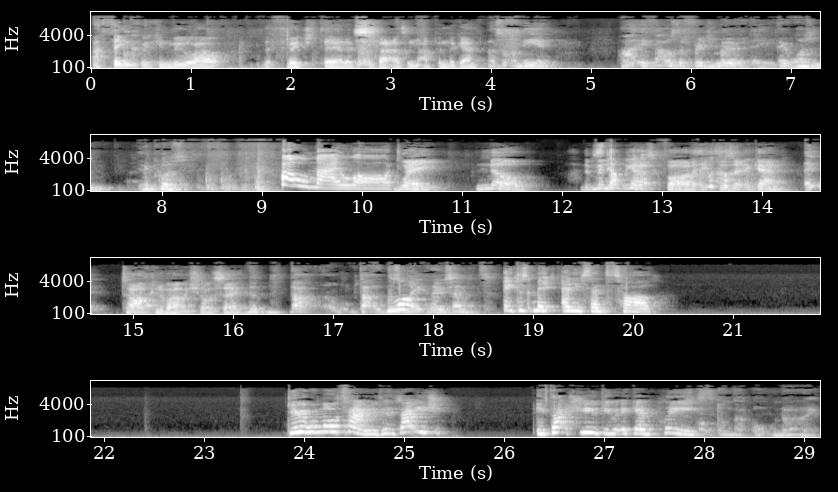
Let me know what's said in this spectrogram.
I think we can rule out the fridge there if that hasn't happened again. That's what I mean. Ah, If that was the fridge motor, David. It wasn't. It was. Oh my lord! Wait, no. The minute Stop we it. ask for it, it does it again. Eh, Talking about it, shall I say? the, that that doesn't What? make no sense. It doesn't make any sense at all. Do it one more time. If that is, if that's you, do it again, please. I've done that all night.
